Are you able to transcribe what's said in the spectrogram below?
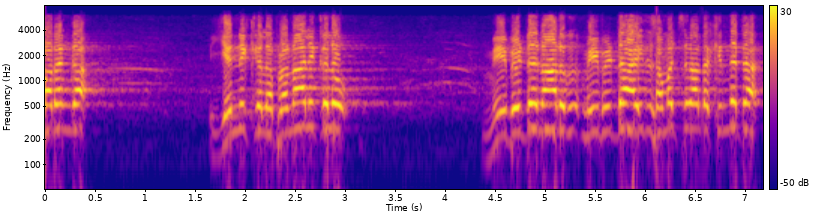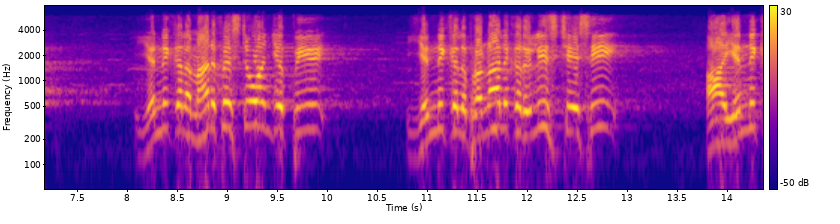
పరంగా ఎన్నికల ప్రణాళికలో మీ బిడ్డ నాలుగు మీ బిడ్డ ఐదు సంవత్సరాల కిందట ఎన్నికల మేనిఫెస్టో అని చెప్పి ఎన్నికల ప్రణాళిక రిలీజ్ చేసి ఆ ఎన్నిక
